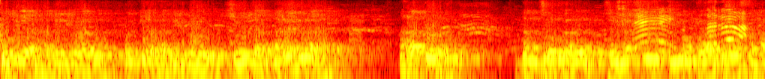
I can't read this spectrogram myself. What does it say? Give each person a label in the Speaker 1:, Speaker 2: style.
Speaker 1: ಮುಖ್ಯ ಅತಿಥಿಗಳಾದ ಮುಖ್ಯ ಅತಿಥಿಗಳು ಶ್ರೀಯುತ ನರೇಂದ್ರ ರಾಥೋಡ್ ಧನ್ಸೂರ್ಕರ್ ಶ್ರೀ ಲಕ್ಷ್ಮೀ ತಿಮ್ಮಪ್ಪ ದೇವಸ್ಥಾನ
